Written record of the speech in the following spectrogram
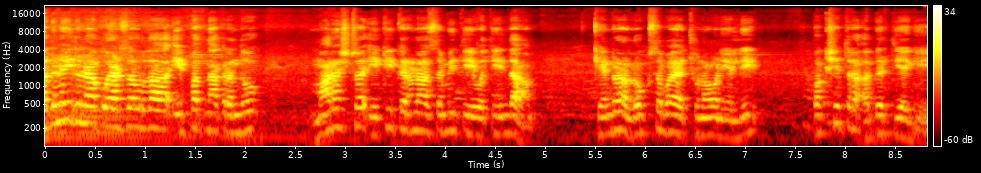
ಹದಿನೈದು ನಾಲ್ಕು ಎರಡ್ ಸಾವಿರದ ಇಪ್ಪತ್ನಾಲ್ಕರಂದು ಮಹಾರಾಷ್ಟ್ರ ಏಕೀಕರಣ ಸಮಿತಿ ವತಿಯಿಂದ ಕೇಂದ್ರ ಲೋಕಸಭಾ ಚುನಾವಣೆಯಲ್ಲಿ ಪಕ್ಷೇತರ ಅಭ್ಯರ್ಥಿಯಾಗಿ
